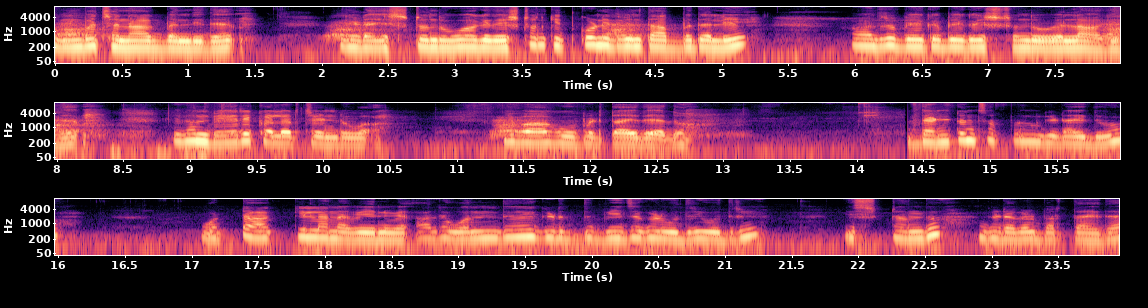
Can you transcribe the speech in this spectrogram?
ತುಂಬ ಚೆನ್ನಾಗಿ ಬಂದಿದೆ. ಗಿಡ ಎಷ್ಟೊಂದು ಹೂವಾಗಿದೆ ಎಷ್ಟೊಂದು ಕಿತ್ಕೊಂಡಿದ್ವಿ ಅಂತ ಹಬ್ಬದಲ್ಲಿ. ಆದರೂ ಬೇಗ ಬೇಗ ಇಷ್ಟೊಂದು ಹೂವೆಲ್ಲ ಆಗಿದೆ. ಇದೊಂದು ಬೇರೆ ಕಲರ್ ಚೆಂಡು ಹೂವು. ಇವಾಗ ಹೂ ಬಿಡ್ತಾ ಇದೆ ಅದು. ದಂಟನ ಸೊಪ್ಪಿನ ಗಿಡ ಇದು. ಒಟ್ಟು ಹಾಕಿಲ್ಲ ನಾವೇನು ಆದರೆ ಒಂದೇ ಗಿಡದ ಬೀಜಗಳು ಉದುರಿ ಉದುರಿ ಇಷ್ಟೊಂದು ಗಿಡಗಳು ಬರ್ತಾ ಇದೆ.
